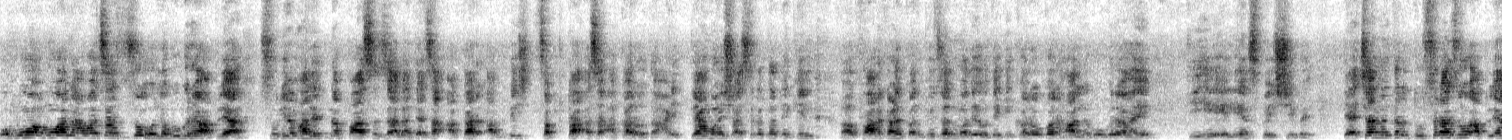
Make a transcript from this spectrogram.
ओमो अमोआ नावाचा जो लघुग्रह आपल्या सूर्यमालेतनं पास झाला त्याचा आकार अगदी चपटा असा आकार होता. आणि त्यामुळे शास्त्रज्ञ देखील फार काळ कन्फ्युजनमध्ये होते की खरोखर हा लघुग्रह आहे की ही एलियन स्पेसशिप आहे. त्याच्यानंतर दुसरा जो आपल्या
